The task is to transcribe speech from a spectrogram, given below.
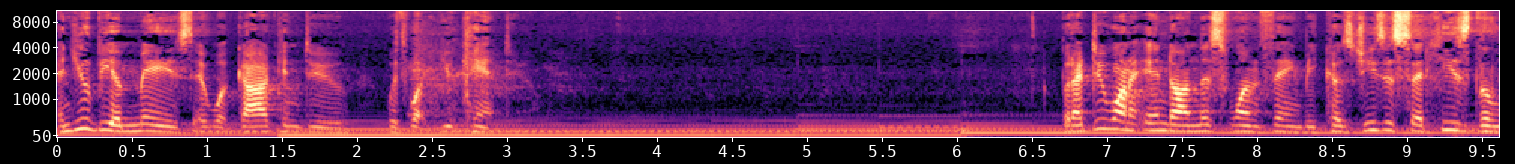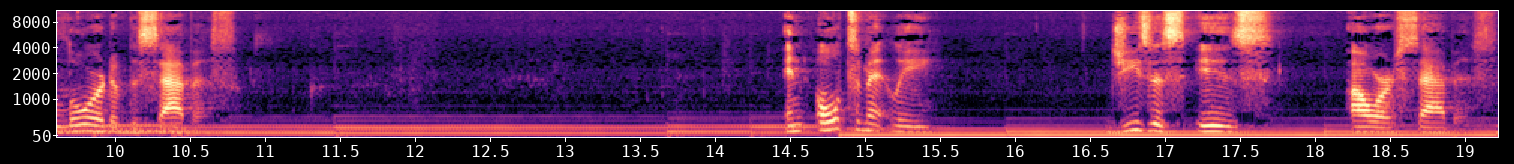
And you'd be amazed at what God can do with what you can't do. But I do want to end on this one thing because Jesus said he's the Lord of the Sabbath. And ultimately, Jesus is our Sabbath.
